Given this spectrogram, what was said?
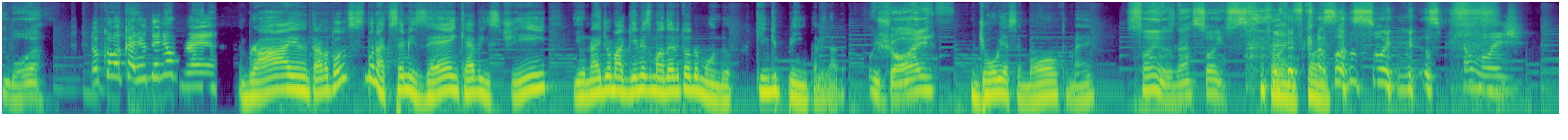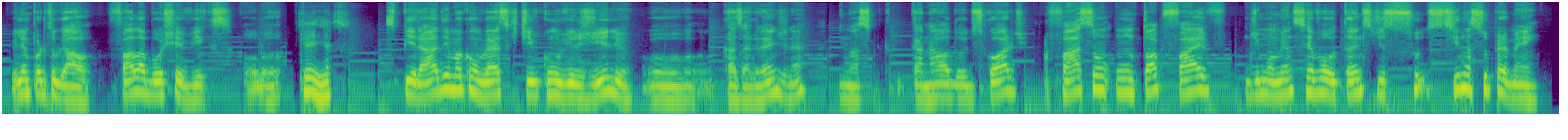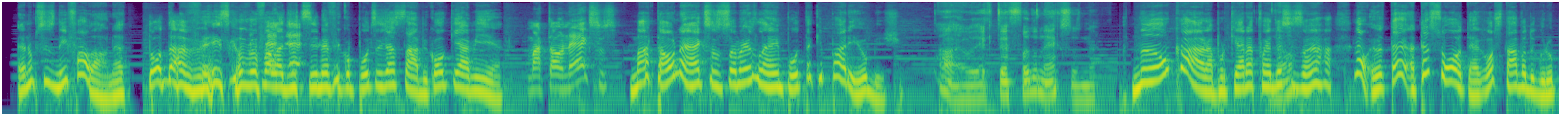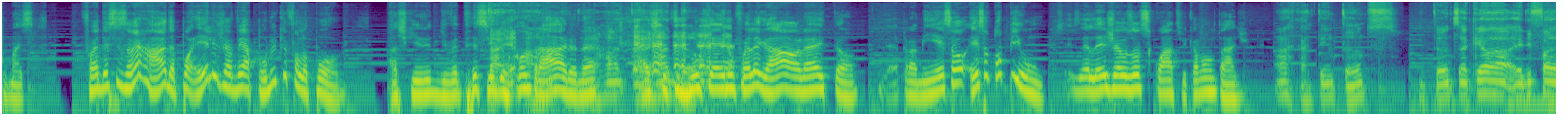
Boa. Eu colocaria o Daniel Bryan. Brian, entrava todos esses bonecos, Sami Zayn, Kevin Steen e o Nigel McGuinness mandando em todo mundo. Kingpin, tá ligado? O Joy. Joe ia ser bom também. Sonhos, né? Sonhos. Sonhos, Fica sonhos. só no sonho mesmo. Tão longe. William Portugal. Fala bolcheviques. Olô. Que isso. Inspirado em uma conversa que tive com o Virgílio, o Casagrande, né? Em nosso canal do Discord. Façam um top 5 de momentos revoltantes de Su Cena Superman. Eu não preciso nem falar, né? Toda vez que eu vou falar de cine, eu fico puto, você já sabe. Qual que é a minha? Matar o Nexus? Matar o Nexus SummerSlam. Puta que pariu, bicho. Ah, é que tu é fã do Nexus, né? Não, cara, porque era, foi a Não? decisão errada. Não, eu até, até sou, até gostava do grupo, mas foi a decisão errada. Pô, ele já veio a público e falou, pô, acho que devia ter sido o errado, contrário, tá né? errado, tá Acho que esse erradão. book aí não foi legal, né? Então, é, pra mim, esse é, o, esse é o top 1. Vocês elejam aí os outros quatro, fica à vontade. Ah, cara, tem tantos. Tem tantos. Aquela. Ele fa...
